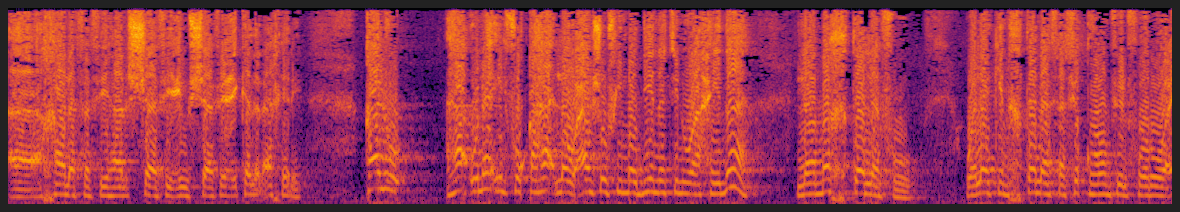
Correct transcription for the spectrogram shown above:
آه، خالف فيها الشافعي والشافعي كذا الآخرين. قالوا هؤلاء الفقهاء لو عاشوا في مدينة واحدة لما اختلفوا ولكن اختلف فقههم في الفروع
